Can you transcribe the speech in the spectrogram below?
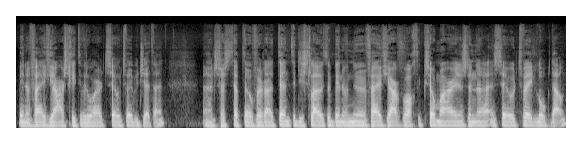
binnen vijf jaar schieten we door het CO2-budget heen. Dus als je het hebt over tenten die sluiten, binnen nu een vijf jaar verwacht ik zomaar eens een, een CO2-lockdown.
